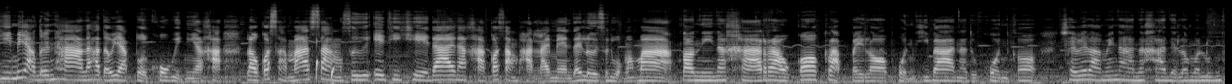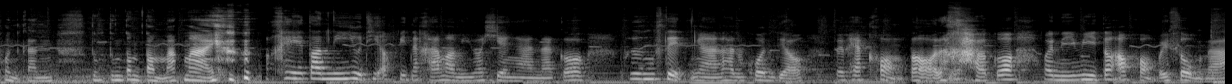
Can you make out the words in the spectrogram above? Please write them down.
ที่ไม่อยากเดินทางนะคะ แต่ว่าอยากตรวจโควิดเนี่ยค่ะ เราก็สามารถสั่งซื้อ ATK ได้นะคะ ก็สั่งผ่านไลน์แมนได้เลยสะดวกมากๆ ตอนนี้นะคะ เราก็กลับไปรอผลที่บ้านนะทุกคนก็ใช้เวลาไม่นานนะคะ เดี๋ยวเรามาลุ้นผลกันตุ้มๆต่อมๆมากมาย โอเค ตอนนี้อยู่ที่ออฟฟิศนะคะหมามีมาเคลียร์งานนะก็เพิ่งเสร็จงานนะคะทุกคนเดี๋ยวไปแพ็คของต่อนะคะ ก็วันนี้มีต้องเอาของไปส่งนะ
